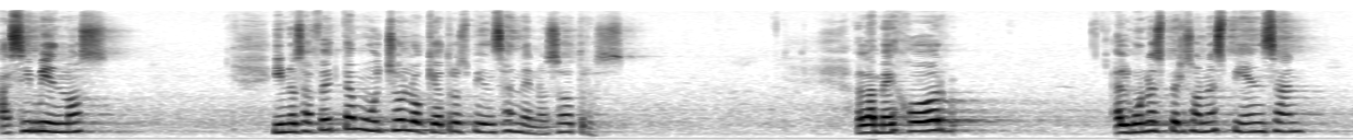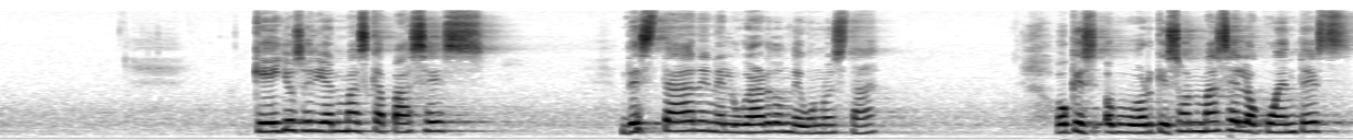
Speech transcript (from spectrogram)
a sí mismos y nos afecta mucho lo que otros piensan de nosotros. A lo mejor algunas personas piensan que ellos serían más capaces de estar en el lugar donde uno está, o, que, porque son más elocuentes,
